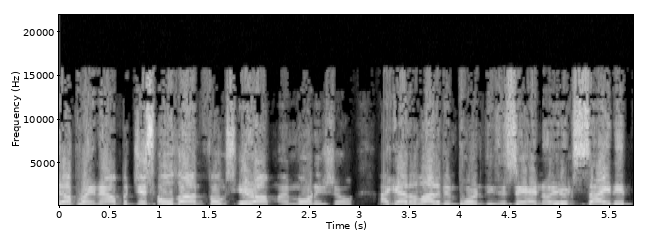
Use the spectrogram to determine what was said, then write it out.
up right now, but just hold on, folks. Hear out my morning show. I got a lot of important things to say. I know you're excited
